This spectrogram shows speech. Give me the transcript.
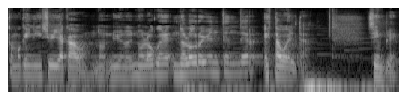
¿Cómo que inicio y acabo? No, logro, yo entender esta vuelta. Simple.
